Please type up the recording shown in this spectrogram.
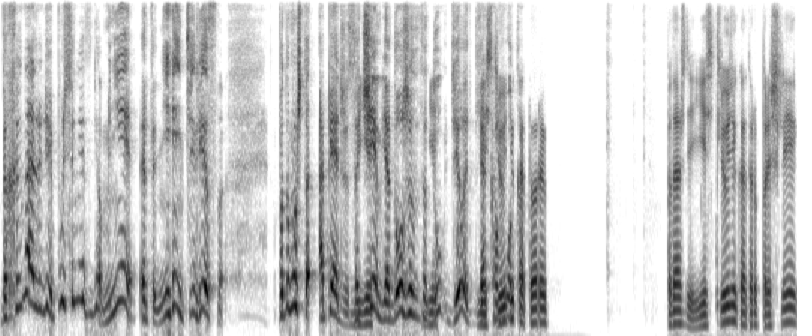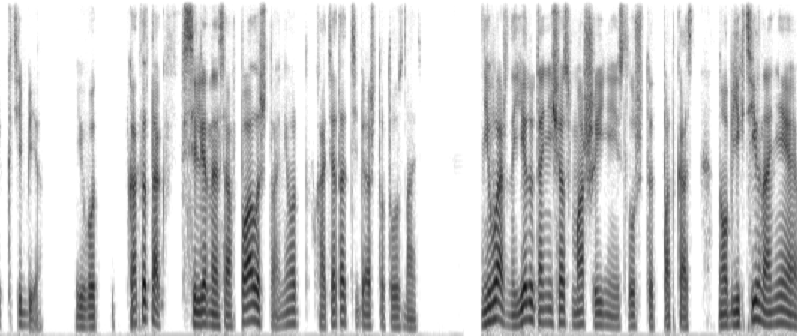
Да хрена людей, пусть они это делают. Мне это не интересно. Потому что, опять же, зачем я должен это есть- делать для есть люди, кого-то? которые... Подожди, есть люди, которые пришли к тебе. И вот как-то так вселенная совпала, что они вот хотят от тебя что-то узнать. Неважно, едут они сейчас в машине и слушают этот подкаст, но объективно они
